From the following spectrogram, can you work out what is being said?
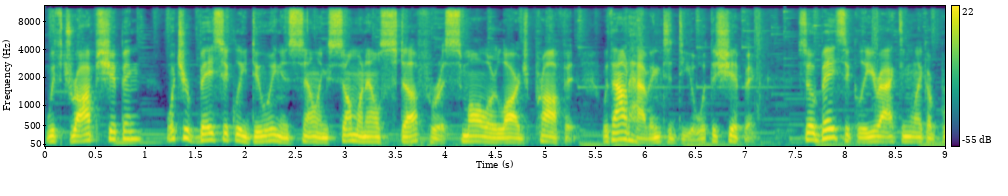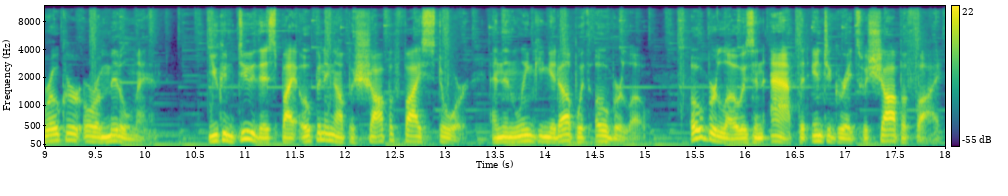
With dropshipping, what you're basically doing is selling someone else stuff for a small or large profit without having to deal with the shipping. So basically, you're acting like a broker or a middleman. You can do this by opening up a Shopify store and then linking it up with Oberlo. Oberlo is an app that integrates with Shopify,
